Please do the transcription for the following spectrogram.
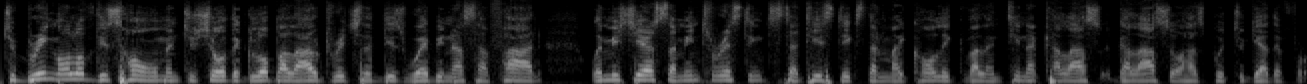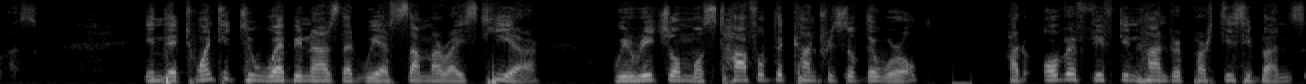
To bring all of this home and to show the global outreach that these webinars have had, let me share some interesting statistics that my colleague Valentina Galasso has put together for us. In the 22 webinars that we have summarized here, we reached almost half of the countries of the world, had over 1,500 participants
